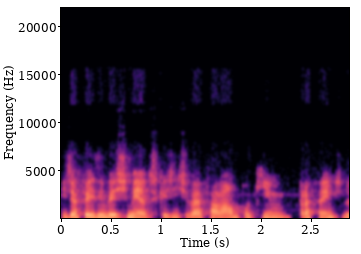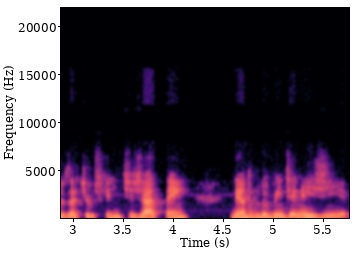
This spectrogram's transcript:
e já fez investimentos, que a gente vai falar um pouquinho para frente dos ativos que a gente já tem dentro do 20 Energia.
